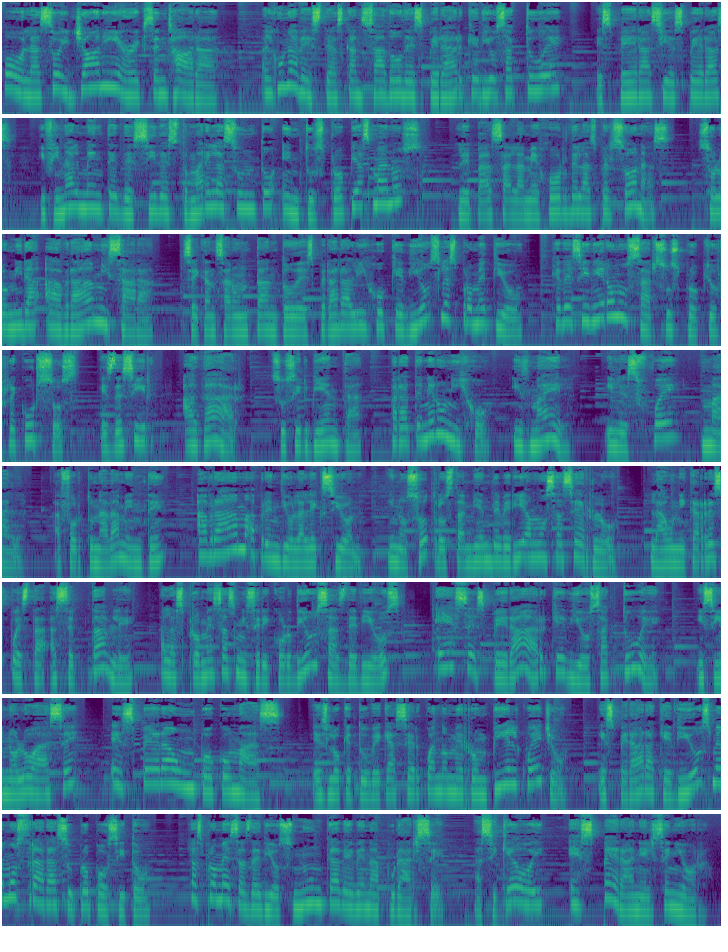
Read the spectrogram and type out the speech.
Hola, soy Johnny Erickson Tara. ¿Alguna vez te has cansado de esperar que Dios actúe? Esperas y esperas y finalmente decides tomar el asunto en tus propias manos? Le pasa a la mejor de las personas. Solo mira a Abraham y Sara. Se cansaron tanto de esperar al hijo que Dios les prometió que decidieron usar sus propios recursos, es decir, Agar, su sirvienta, para tener un hijo, Ismael, y les fue mal. Afortunadamente, Abraham aprendió la lección y nosotros también deberíamos hacerlo. La única respuesta aceptable a las promesas misericordiosas de Dios es esperar que Dios actúe. Y si no lo hace, espera un poco más. Es lo que tuve que hacer cuando me rompí el cuello, esperar a que Dios me mostrara su propósito. Las promesas de Dios nunca deben apurarse, así que hoy espera en el Señor.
